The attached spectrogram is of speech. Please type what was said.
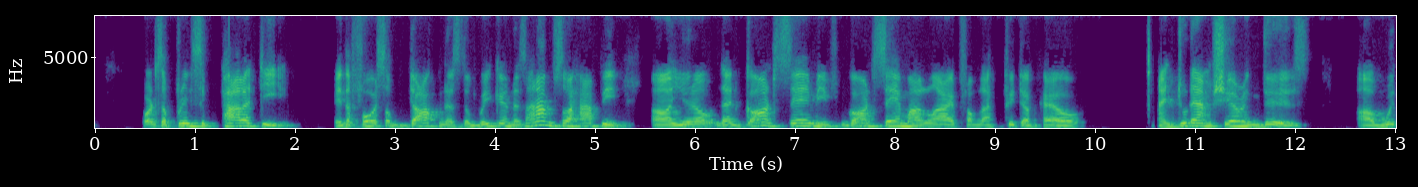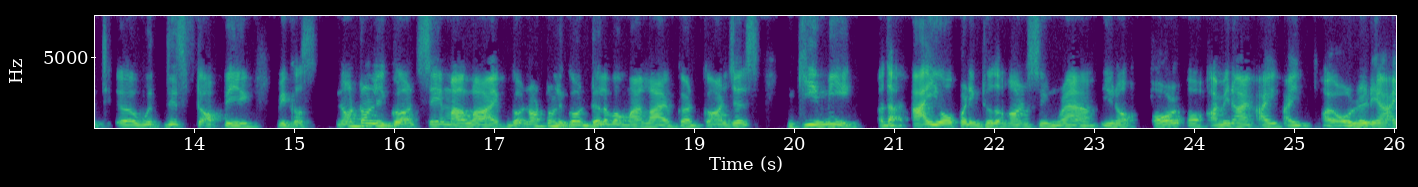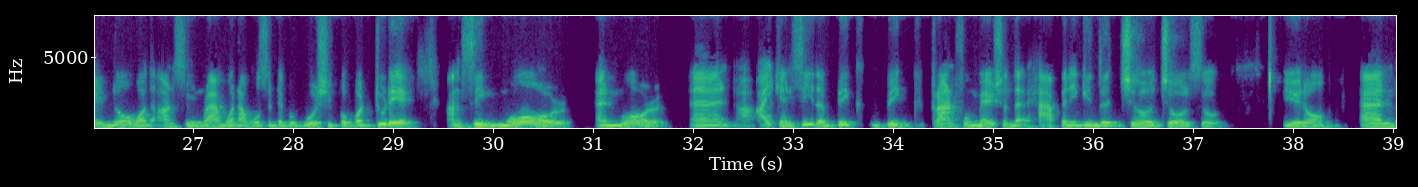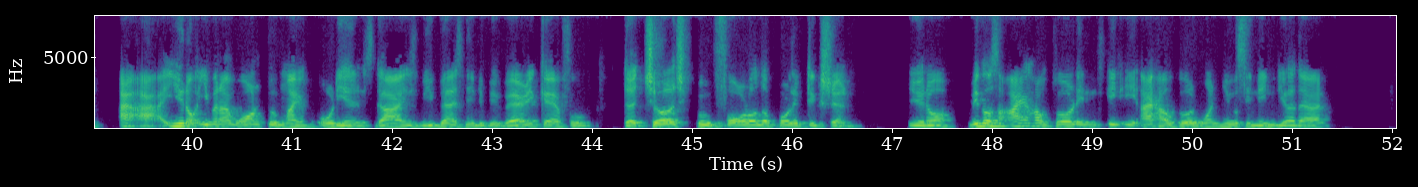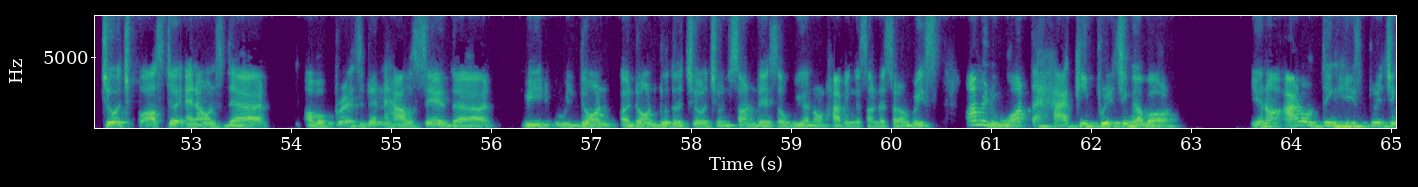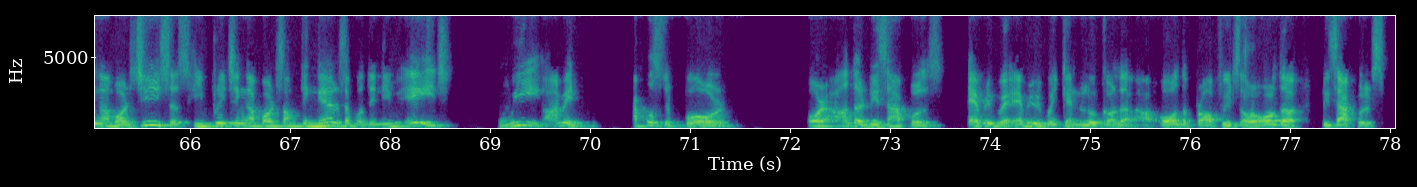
but it's a principality in the force of darkness the wickedness. And i'm so happy uh, you know that god saved me god saved my life from that pit of hell. And today i'm sharing this uh, with uh, with this topic because not only God save my life, God not only God deliver my life, God God just give me the eye opening to the unseen realm. You know, all, all I mean, I, I I I already I know what the unseen realm when I was a devil worshiper, but today I'm seeing more and more. And I can see the big, big transformation that happening in the church also, you know. And I, I, you know, even I want to my audience, guys, you guys need to be very careful. The church who follow the politician, you know, because I have heard in, in I have heard one news in India that church pastor announced that our president has said that we we don't uh, don't do the church on Sunday, so we are not having a Sunday service. I mean, what the heck he preaching about? You know, I don't think he's preaching about Jesus. He preaching about something else about the new age we, I mean, Apostle Paul or other disciples, everywhere, everywhere can look on the all the prophets or all the disciples,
